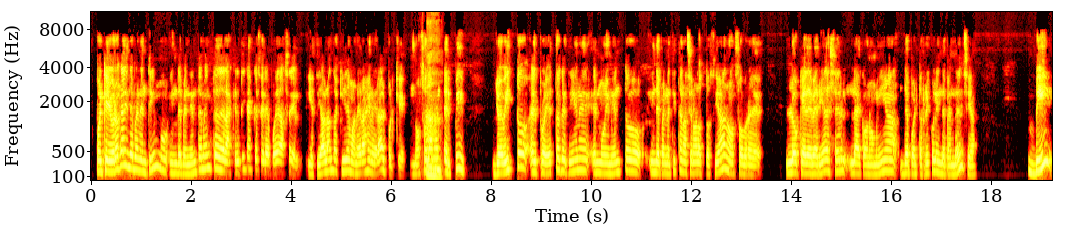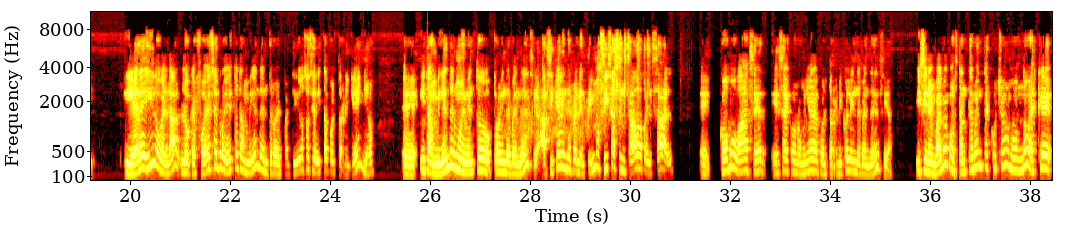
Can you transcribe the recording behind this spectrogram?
Porque yo creo que el independentismo, independientemente de las críticas que se le puede hacer, y estoy hablando aquí de manera general, porque no solamente el PIB, yo he visto el proyecto que tiene el movimiento independentista nacional ostosiano sobre lo que debería de ser la economía de Puerto Rico y la independencia. Vi y he leído, ¿verdad?, lo que fue ese proyecto también dentro del Partido Socialista Puertorriqueño eh, y también del movimiento pro independencia. Así que el independentismo sí se ha sentado a pensar eh, cómo va a ser esa economía de Puerto Rico en la independencia. Y sin embargo, constantemente escuchamos, no, es que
